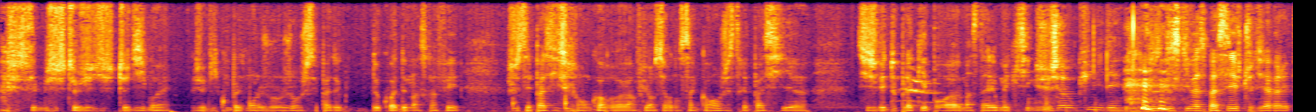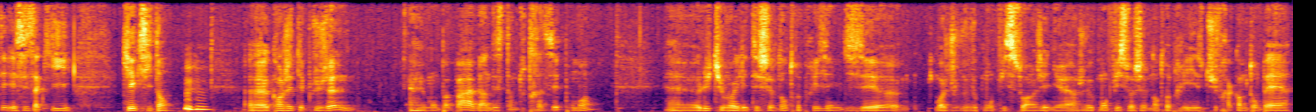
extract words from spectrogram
Ah, je, je, te, je, te, dis, ouais, je vis complètement le jour le jour. Je sais pas de, de quoi demain sera fait. Je sais pas si je serai encore euh, influenceur dans 5 ans. Je ne sais pas si, euh, si je vais tout plaquer pour euh, m'installer au Mexique. Je n'ai aucune idée de, ce qui va se passer. Je te dis la vérité. Et c'est ça qui, qui est excitant. Mhm. quand j'étais plus jeune, mon papa avait un destin tout tracé pour moi. lui, tu vois, il était chef d'entreprise et il me disait Moi, je veux que mon fils soit ingénieur, je veux que mon fils soit chef d'entreprise, tu feras comme ton père,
